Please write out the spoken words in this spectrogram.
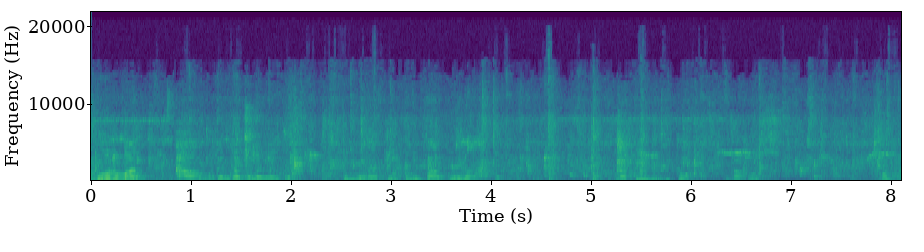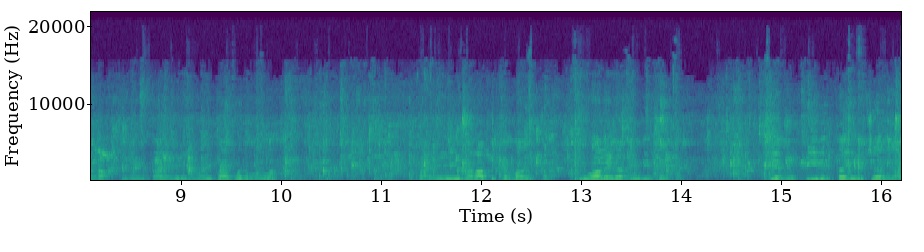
Ito naman ah, maganda talaga ito. Ito yung ating panibago na napili ito. Tapos maghanap din tayo may bago namang may marapit na mag iwalay natin dito yan nagpili tayo dyan na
